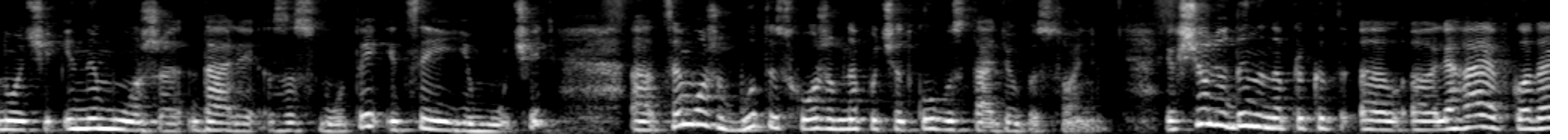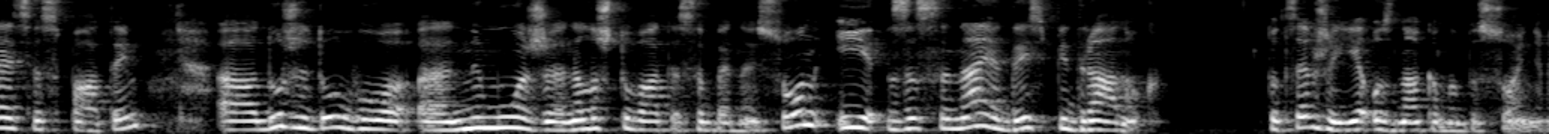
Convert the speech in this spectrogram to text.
ночі, і не може далі заснути, і це її мучить. Це може бути схожим на початкову стадію безсоння. Якщо людина, наприклад, е, е, лягає, вкладається спати, дуже довго е, не може налаштувати себе на сон і засинає десь під ранок. То це вже є ознаками безсоння.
